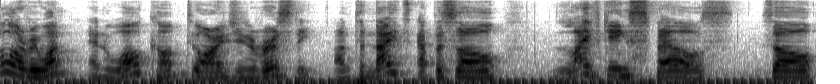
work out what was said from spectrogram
Hello, everyone, and welcome to RNG University. On tonight's episode, Life Gain Spells. So,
